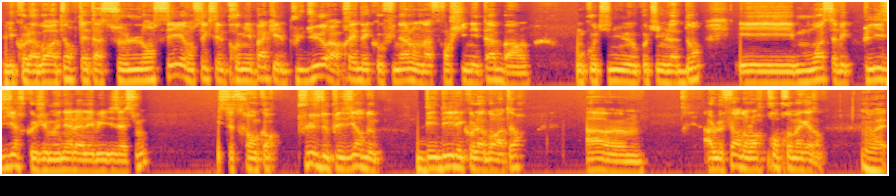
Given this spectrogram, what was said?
les collaborateurs peut-être à se lancer. On sait que c'est le premier pas qui est le plus dur. Après, dès qu'au final on a franchi une étape, bah, on, on continue, on continue là-dedans. Et moi, c'est avec plaisir que j'ai mené à la labellisation. Et ce serait encore plus de plaisir de d'aider les collaborateurs à euh, à le faire dans leur propre magasin. Ouais,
